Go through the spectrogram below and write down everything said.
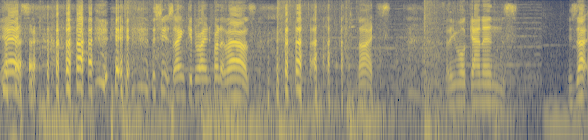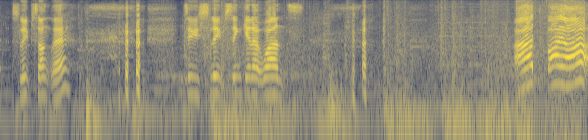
Yes! the ship's anchored right in front of ours. nice. I need more cannons. Is that sloop sunk there? Two sloops sinking at once. and fire!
